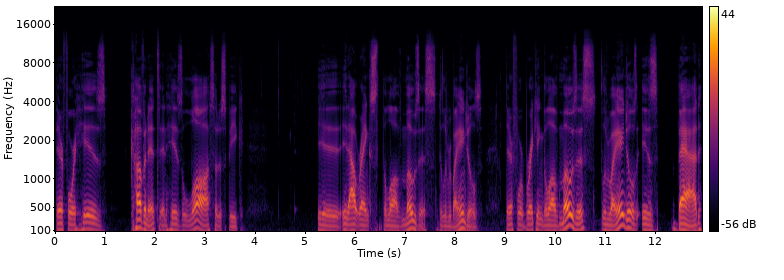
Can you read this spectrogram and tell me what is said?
Therefore, his covenant and his law, so to speak, it, it outranks the law of Moses delivered by angels. Therefore, breaking the law of Moses delivered by angels is bad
